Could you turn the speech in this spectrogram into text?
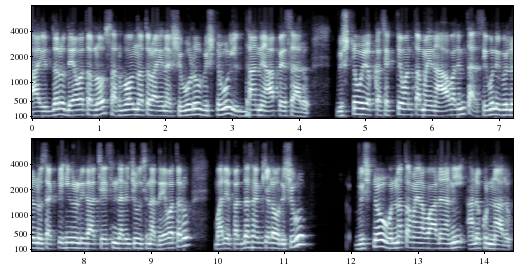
ఆ ఇద్దరు దేవతల్లో సర్వోన్నతులైన శివుడు విష్ణువు యుద్ధాన్ని ఆపేశారు. విష్ణువు యొక్క శక్తివంతమైన ఆవలింత శివుని విల్లును శక్తిహీనుడిగా చేసిందని చూసిన దేవతలు మరియు పెద్ద సంఖ్యలో ఋషువు విష్ణువు ఉన్నతమైన వాడని అనుకున్నారు.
